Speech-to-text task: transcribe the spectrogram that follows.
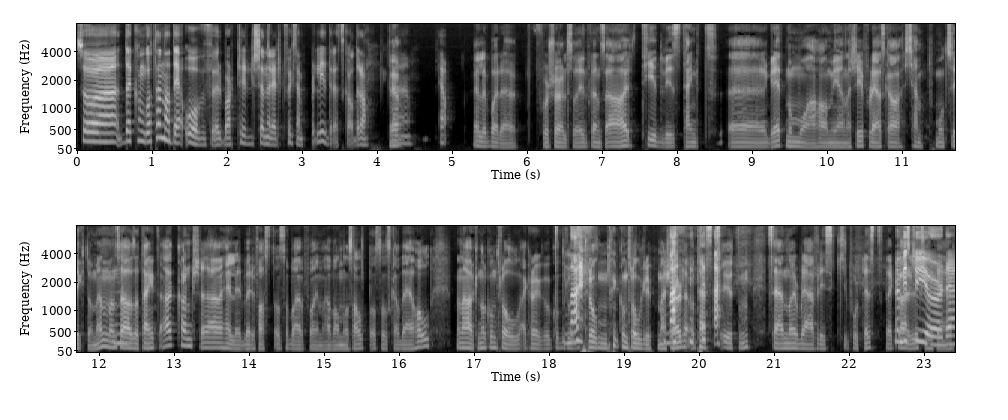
Så det kan godt hende at det er overførbart til generelt f.eks. idrettsskader, da. Ja. Eh, ja. Eller bare forkjølelse og influensa. Jeg har tidvis tenkt eh, greit, nå må jeg ha mye energi fordi jeg skal kjempe mot sykdommen, men så har jeg også tenkt ja, kanskje jeg heller bør faste og så bare få i meg vann og salt, og så skal det holde. Men jeg har ikke noe kontroll, jeg klarer ikke å kontroll, kontroll, kontrollgruppe meg sjøl og teste uten. Se når blir jeg frisk fortest. Det Men hvis du, liksom gjør det,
